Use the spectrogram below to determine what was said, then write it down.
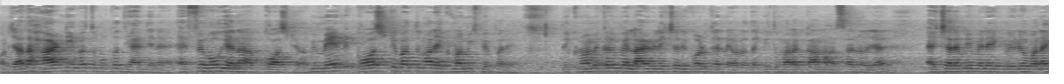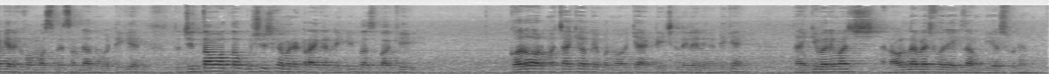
और ज़्यादा हार्ड नहीं है, बस तुमको ध्यान देना है। एफए हो गया ना, अब कॉस्ट है। अभी मेन कॉस्ट के बाद तुम्हारा इकोनॉमिक्स पेपर है। तो इकोनॉमिक का भी मैं लाइव लेक्चर रिकॉर्ड करने वाला ताकि तुम्हारा काम आसान हो जाए। एचआरएम भी मैंने एक वीडियो बना के रखा मस्त में समझा दूँगा, ठीक है? तो जितना हो उतना कोशिश किया मैंने ट्राई करने की, बस बाकी करो और मचा के पेपर में और क्या टेंशन नहीं लेने का, ठीक है? Thank you very much and all the best for exam dear student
